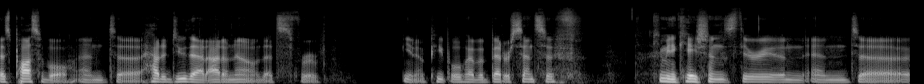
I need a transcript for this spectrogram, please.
as possible. And uh, how to do that, I don't know. That's for you know people who have a better sense of communications theory and and uh,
